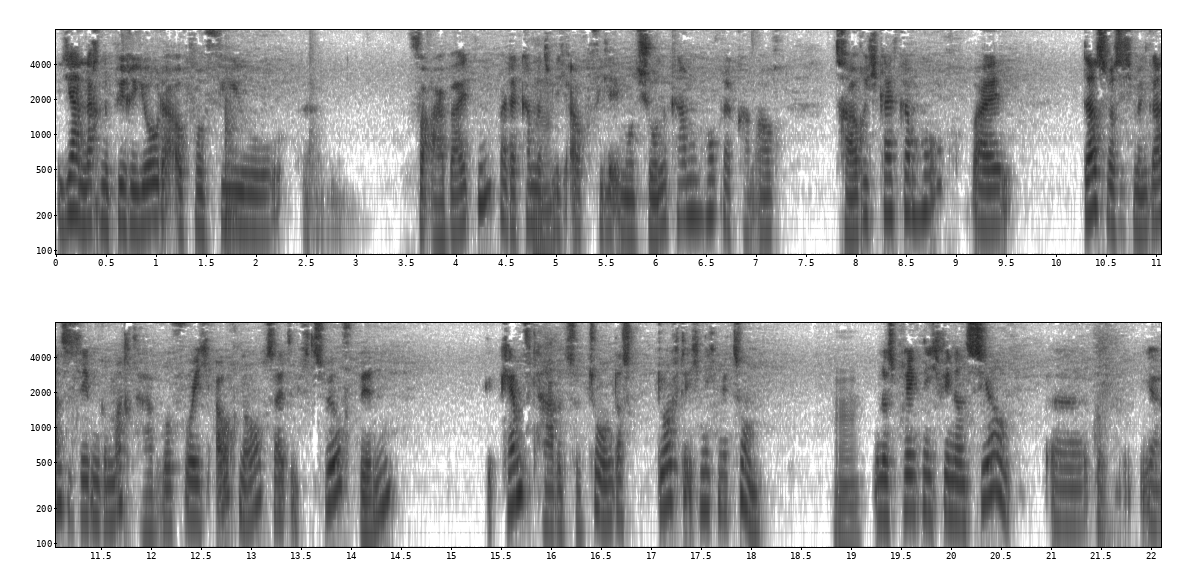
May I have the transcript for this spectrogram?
ja, nach einer Periode auch von viel, ähm, verarbeiten, weil da kamen Mhm. natürlich auch viele Emotionen kamen hoch, da kam auch Traurigkeit kam hoch, weil das, was ich mein ganzes Leben gemacht habe, wovor ich auch noch, seit ich zwölf bin, gekämpft habe zu tun, das durfte ich nicht mehr tun. Mhm. Und das bringt nicht finanziell äh, ja,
